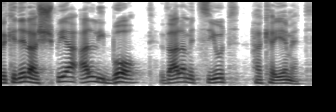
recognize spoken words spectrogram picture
וכדי להשפיע על ליבו ועל המציאות הקיימת.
